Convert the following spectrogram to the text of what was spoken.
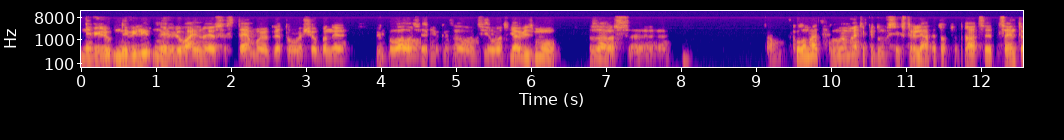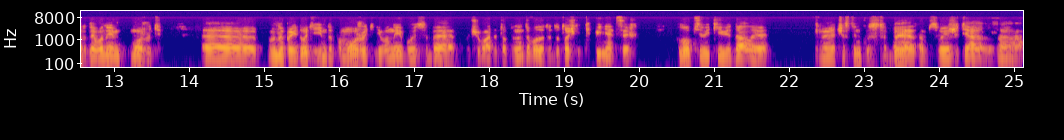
невілю, невілювальною системою для того, щоб не відбувалося, як ви казали, ці от я візьму зараз е, там Кулемет. кулемети, піду всіх стріляти. Тобто, да, це центр, де вони можуть. Е, вони прийдуть, їм допоможуть, і вони будуть себе почувати. Тобто не доводити до точки кипіння цих хлопців, які віддали частинку себе, там своє життя за,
